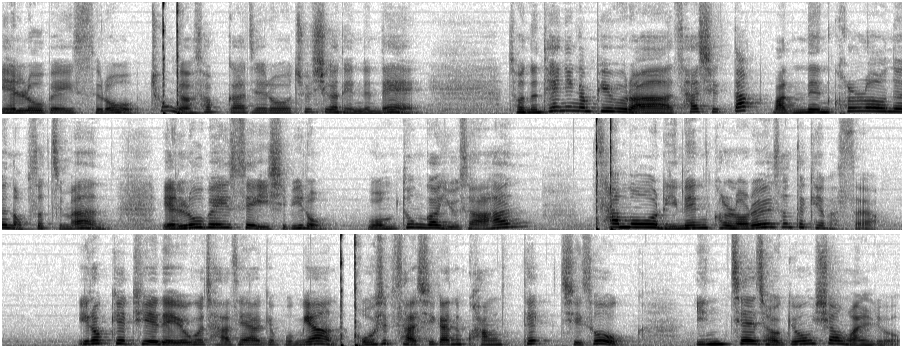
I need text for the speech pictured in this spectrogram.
옐로우 베이스로 총 6가지로 출시가 됐는데 저는 태닝한 피부라 사실 딱 맞는 컬러는 없었지만 옐로우 베이스의 21호 웜톤과 유사한 3호 리넨 컬러를 선택해봤어요. 이렇게 뒤에 내용을 자세하게 보면 54시간 광택 지속, 인체 적용 시험 완료,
